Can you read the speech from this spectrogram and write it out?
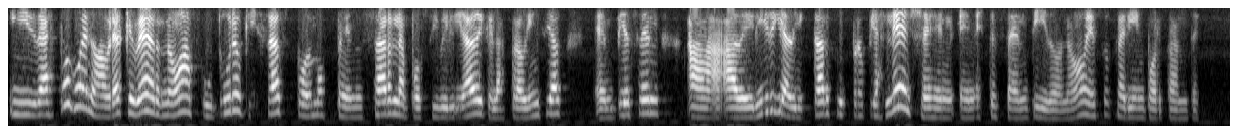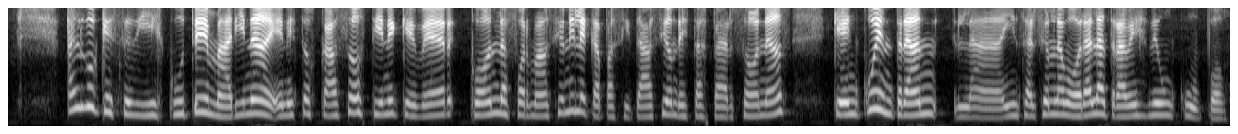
y después, bueno, habrá que ver, ¿no? A futuro quizás podemos pensar la posibilidad de que las provincias empiecen a adherir y a dictar sus propias leyes en, este sentido, ¿no? Eso sería importante. Algo que se discute, Marina, en estos casos tiene que ver con la formación y la capacitación de estas personas que encuentran la inserción laboral a través de un cupo.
